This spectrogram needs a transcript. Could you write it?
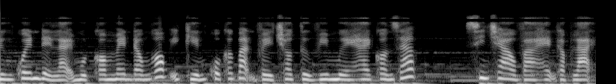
Đừng quên để lại một comment đóng góp ý kiến của các bạn về cho tử vi 12 con giáp. Xin chào và hẹn gặp lại.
